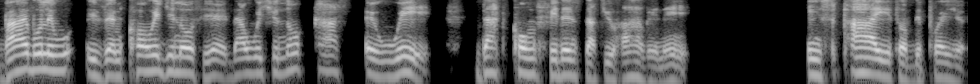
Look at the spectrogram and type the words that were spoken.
Bible is encouraging us here that we should not cast away that confidence that you have in it, in spite of the pressures,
